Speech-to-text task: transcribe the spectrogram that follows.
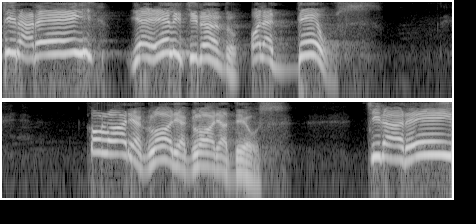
tirarei. E é ele tirando. Olha, Deus. Glória, glória, glória a Deus. Tirarei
